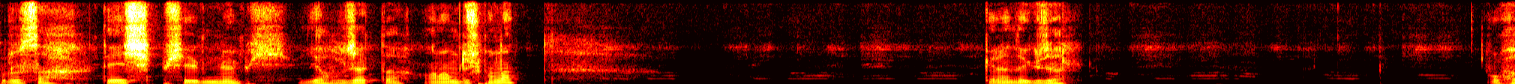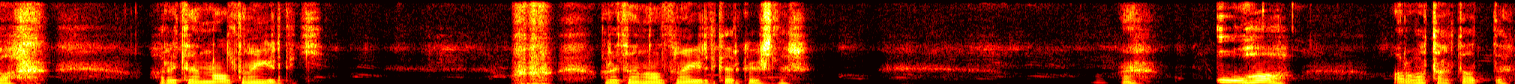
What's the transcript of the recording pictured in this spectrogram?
Burası ah, değişik bir şey bilmiyorum ki. Yapılacak da. Anam düşman lan. Gene de güzel. Oha. Haritanın altına girdik. Haritanın altına girdik arkadaşlar. Heh. Oha. Araba takla attı.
